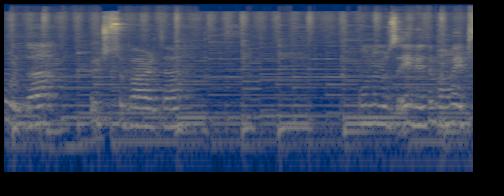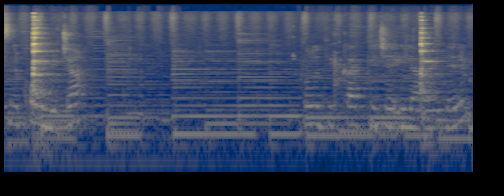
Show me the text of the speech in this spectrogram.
burada 3 su bardağı unumuzu eledim ama hepsini koymayacağım. Bunu dikkatlice ilave edelim.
